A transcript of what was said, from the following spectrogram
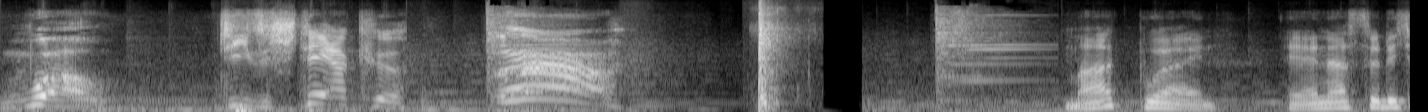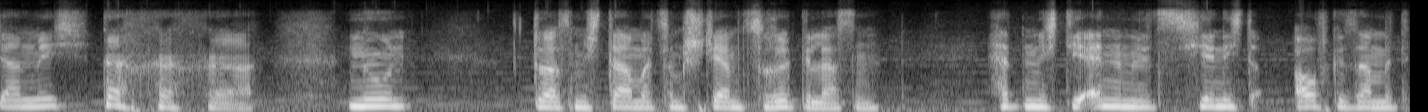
Wow! Diese Stärke! Ah! Mark Bryan, erinnerst du dich an mich? Nun, du hast mich damals zum Sterben zurückgelassen. Hätten mich die Animals hier nicht aufgesammelt,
